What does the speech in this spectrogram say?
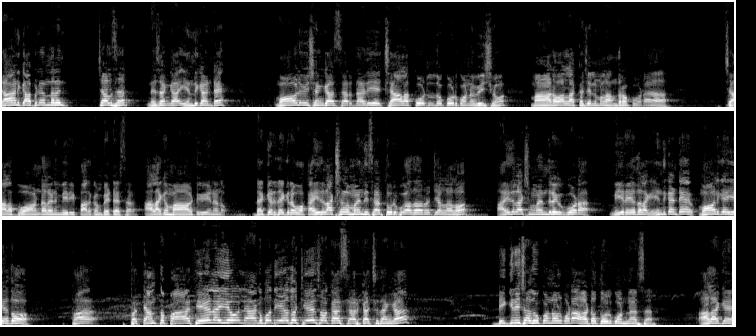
దానికి అభినందించాలి సార్ నిజంగా. ఎందుకంటే మామూలు విషయం కాదు సార్. అది చాలా కోట్లతో కూడుకున్న విషయం. మా ఆడవాళ్ళ అక్క చెల్లెములు అందరూ కూడా చాలా బాగుండాలని మీరు ఈ పథకం పెట్టారు సార్. అలాగే మా ఆటో యూనియన్ దగ్గర దగ్గర ఒక ఐదు లక్షల మంది సార్ తూర్పుగోదావరి జిల్లాలో ఐదు లక్షల మందికి కూడా మీరు ఏదో ఎందుకంటే మామూలుగా ఏదో టెన్త్ ఫెయిల్ అయ్యో లేకపోతే ఏదో చేసో కాదు సార్ ఖచ్చితంగా. డిగ్రీ చదువుకున్న వాళ్ళు కూడా ఆటో తోలుకుంటున్నారు సార్. అలాగే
